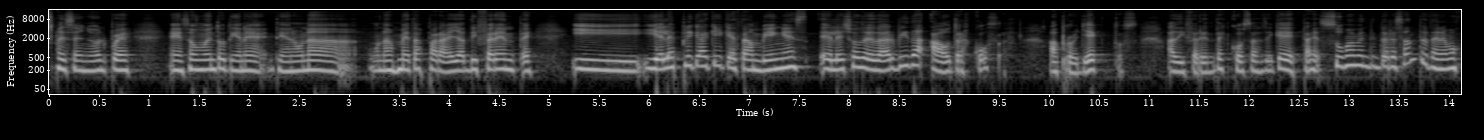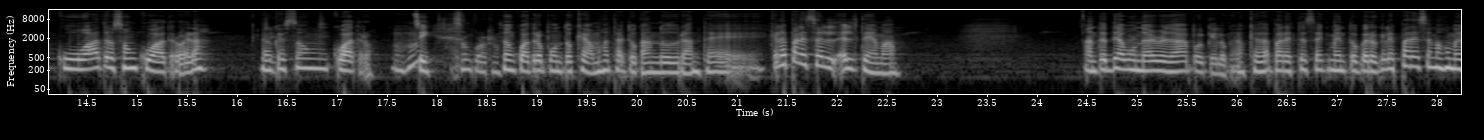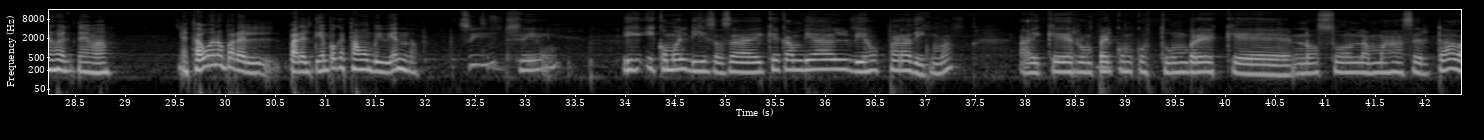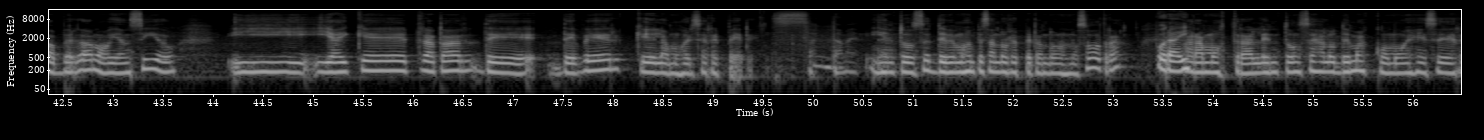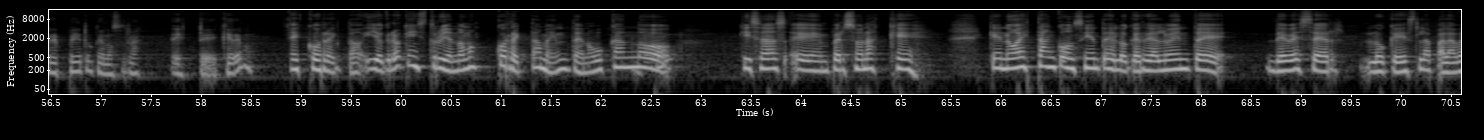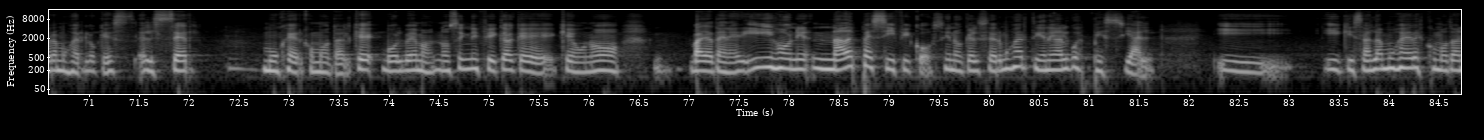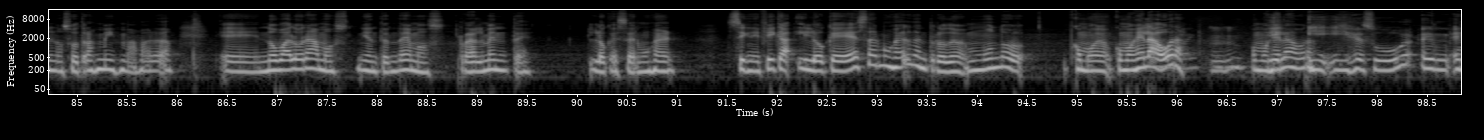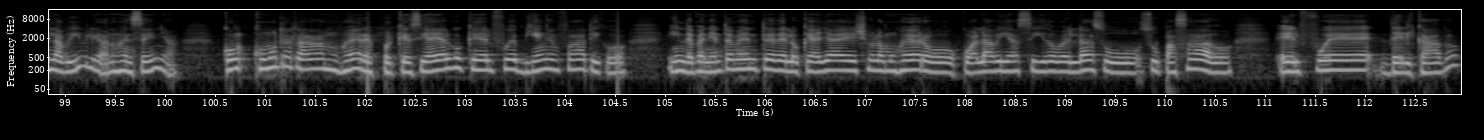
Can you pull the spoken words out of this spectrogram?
El Señor, pues, en ese momento tiene, tiene una- unas metas para ellas diferentes. Y, y Él explica aquí que también es el hecho de dar vida a otras cosas, a proyectos, a diferentes cosas. Así que está sumamente interesante. Tenemos cuatro, son cuatro, ¿verdad? Creo Sí. que son cuatro. Sí, Son cuatro. son cuatro puntos que vamos a estar tocando durante... ¿Qué les parece el, el tema? Antes de abundar, ¿verdad? Porque lo que nos queda para este segmento, pero ¿qué les parece más o menos el tema? Está bueno para el, para el tiempo que estamos viviendo. Sí. Sí. Y, y como él dice, o sea, hay que cambiar viejos paradigmas, hay que romper con costumbres que no son las más acertadas, ¿verdad? No habían sido. Y, y hay que tratar de, de ver que la mujer se respete. Exactamente. Y entonces debemos empezando respetándonos nosotras Por ahí. para mostrarle entonces a los demás cómo es ese respeto que nosotras este, queremos. Es correcto. Y yo creo que instruyéndonos correctamente, no buscando quizás eh, personas que, que no están conscientes de lo que realmente debe ser lo que es la palabra mujer, lo que es el ser mujer como tal. Que volvemos, no significa que, que uno vaya a tener hijos, ni nada específico, sino que el ser mujer tiene algo especial. Y, y quizás las mujeres como tal, nosotras mismas, ¿verdad? Eh, no valoramos ni entendemos realmente lo que ser mujer significa y lo que es ser mujer dentro de un mundo como, como es el ahora. Como es Y, el ahora. y- y Jesús en, en la Biblia nos enseña cómo, cómo tratar a las mujeres, porque si hay algo que él fue bien enfático, independientemente de lo que haya hecho la mujer o cuál había sido, ¿verdad? Su, su pasado, él fue delicado,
